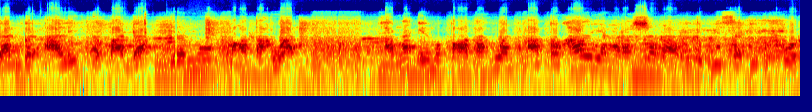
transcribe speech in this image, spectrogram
dan beralih kepada ilmu pengetahuan. Karena ilmu pengetahuan atau hal yang rasional itu bisa diukur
